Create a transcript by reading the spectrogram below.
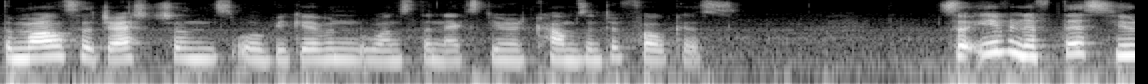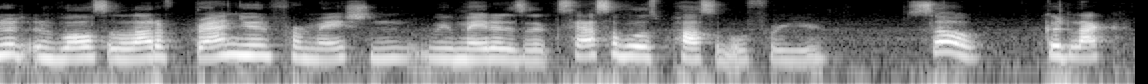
The model suggestions will be given once the next unit comes into focus. So even if this unit involves a lot of brand new information, we made it as accessible as possible for you. So, Good luck!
